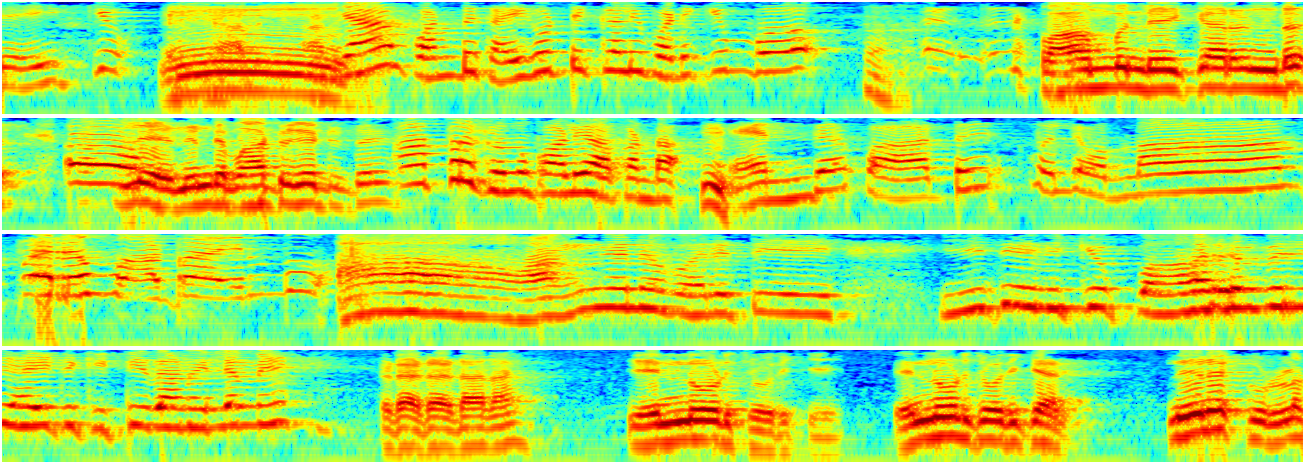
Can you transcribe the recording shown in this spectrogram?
ലയിക്കും. ഞാൻ പണ്ട് കൈകൊട്ടിക്കളി പഠിക്കുമ്പോ പാമ്പും ലയിക്കാറുണ്ട്. അല്ലേ നിന്റെ പാട്ട് കേട്ടിട്ട്? അത്രയ്ക്കൊന്നും കളിയാക്കണ്ട. എന്റെ പാട്ട് വലിയ ഒന്നാം തരം പാട്ടായിരുന്നു. ആ അങ്ങനെ വരട്ടെ ഇതെനിക്ക് പാരമ്പര്യമായിട്ട് കിട്ടിയതാണ് ഇല്ലമ്മേ എടാ, എന്നോട് ചോദിക്കേ. എന്നോട് ചോദിക്കാൻ. നിനക്കുള്ള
